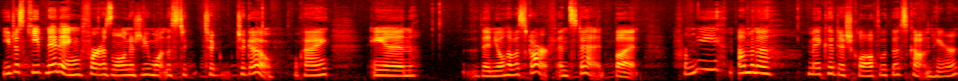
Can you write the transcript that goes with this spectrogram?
you just keep knitting for as long as you want this to, to, to go, okay? And then you'll have a scarf instead. But for me, I'm to make a dishcloth with this cotton here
